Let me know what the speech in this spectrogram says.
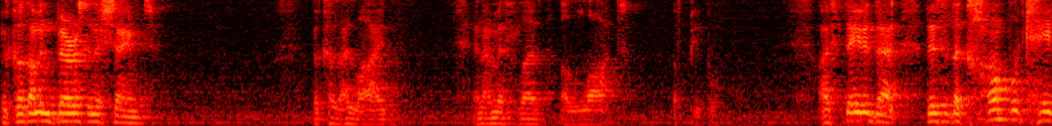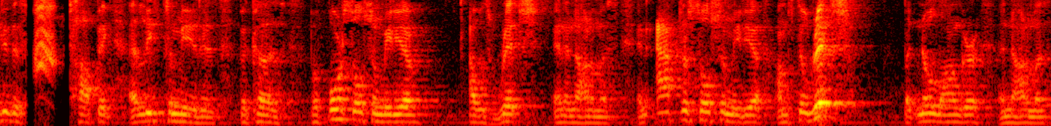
Because I'm embarrassed and ashamed. Because I lied. And I misled a lot of people. I've stated that this is a complicated as topic, at least to me it is, because before social media, I was rich and anonymous. And after social media, I'm still rich, but no longer anonymous.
